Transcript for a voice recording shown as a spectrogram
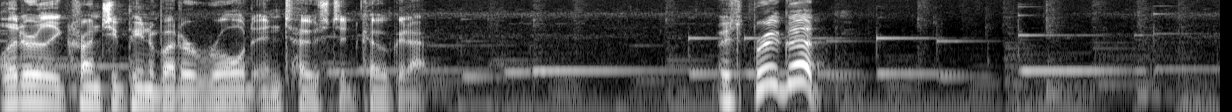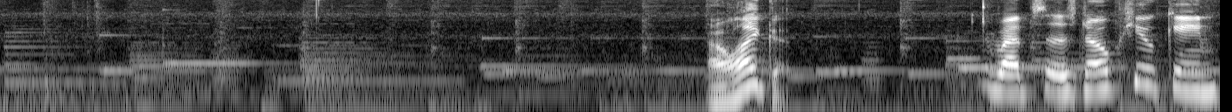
Literally crunchy peanut butter rolled in toasted coconut. It's pretty good. I like it. Web says no puking.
